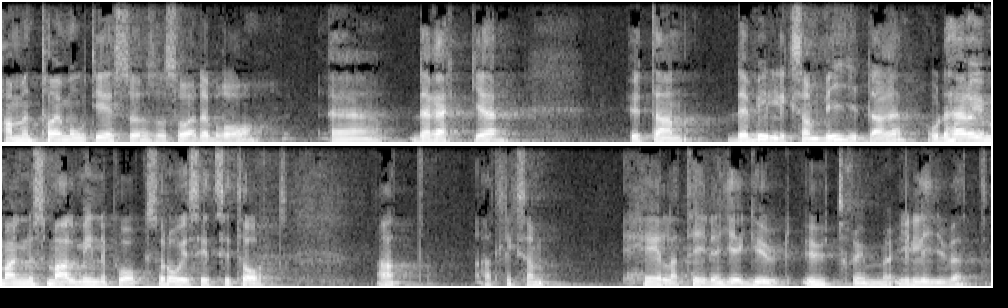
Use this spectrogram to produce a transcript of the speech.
ja, men ta emot Jesus och så är det bra. Eh, det räcker. Utan det vill liksom vidare. Och det här är ju Magnus Malm inne på också då i sitt citat. Att, att liksom hela tiden ge Gud utrymme i livet.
